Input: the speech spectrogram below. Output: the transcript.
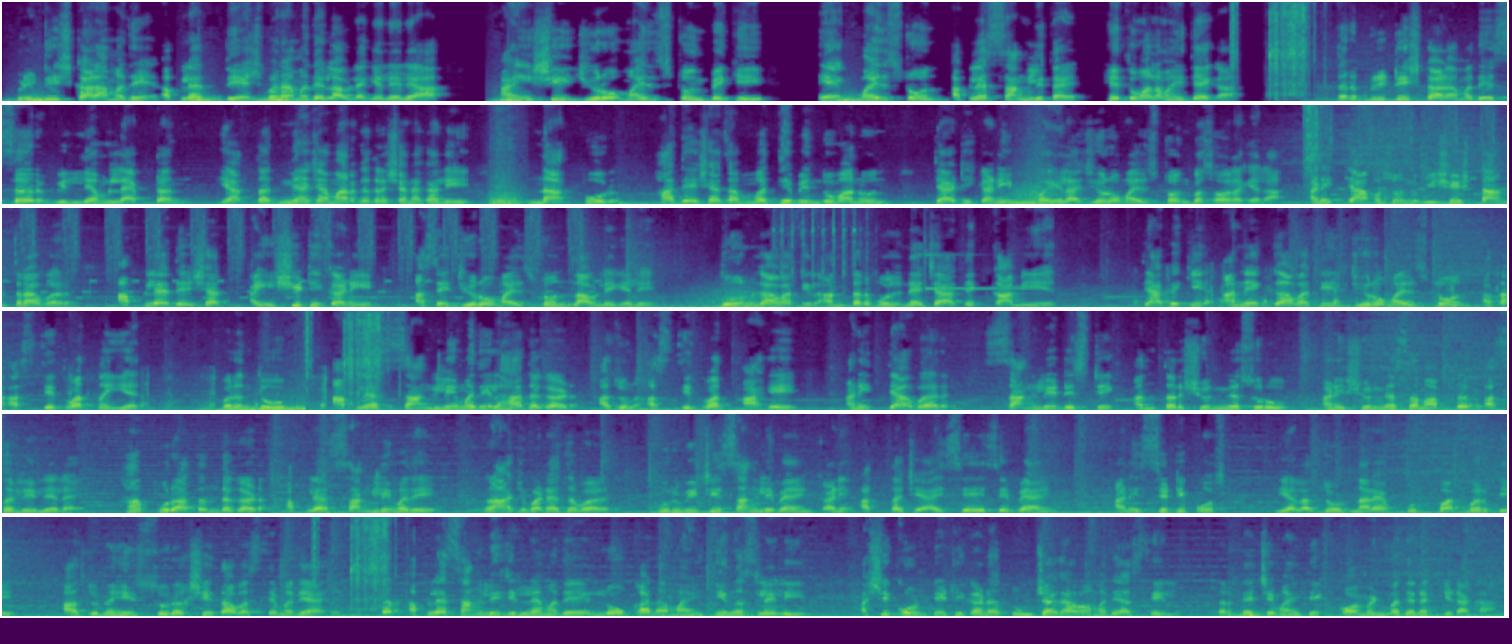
British काळामध्ये आपल्या देशभरामध्ये लावल्या गेलेल्या ऐंशी झिरो माइलस्टोन पैकी एक माइलस्टोन आपल्या सांगलीत आहे. हे तुम्हाला माहिती आहे का? तर ब्रिटिश काळामध्ये सर विल्यम लॅप्टन या तज्ज्ञाच्या मार्गदर्शनाखाली नागपूर हा देशाचा मध्यबिंदू मानून त्या ठिकाणी पहिला झिरो माइलस्टोन बसवला गेला. आणि त्यापासून विशिष्ट अंतरावर आपल्या देशात ऐंशी ठिकाणी असे झिरो माइलस्टोन लावले गेले. दोन गावातील अंतर मोजण्याच्या ते कामी आहेत. त्यापैकी अनेक गावातील झिरो माइलस्टोन आता अस्तित्वात नाही आहेत. परंतु आपल्या सांगलीमधील हा दगड अजून अस्तित्वात आहे आणि त्यावर सांगली डिस्ट्रिक्ट अंतर शून्य सुरू आणि शून्य समाप्त असं लिहिलेलं आहे. हा पुरातन दगड आपल्या सांगलीमध्ये राजवाड्याजवळ पूर्वीची सांगली बँक आणि आत्ताची I C I C bank आणि सिटी पोस्ट याला जोडणाऱ्या फुटपाथवरती अजूनही सुरक्षित अवस्थेमध्ये आहे. तर आपल्या सांगली जिल्ह्यामध्ये लोकांना माहिती नसलेली अशी कोणती ठिकाणं तुमच्या गावामध्ये असतील तर त्याची माहिती कॉमेंटमध्ये नक्की टाका.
